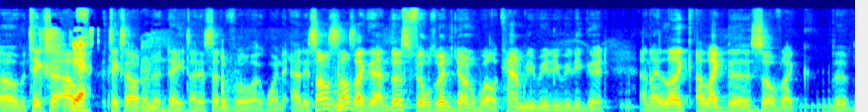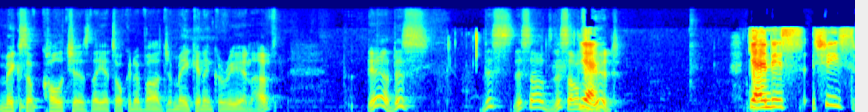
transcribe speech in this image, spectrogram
Uh, it takes her out. Yeah. Takes her out on a date, and instead of a one, and it sounds sounds like that. And those films, when done well, can be really really good. And I like I like the sort of like the mix of cultures that you're talking about, Jamaican and Korean. I've, yeah, this this this sounds this sounds Yeah. good. Yeah, and it's she's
